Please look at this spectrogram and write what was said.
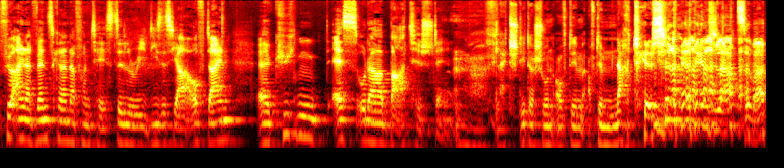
für einen Adventskalender von Tastillery dieses Jahr auf dein äh, Küchen-, Ess- oder Bartisch stellen? Vielleicht steht da schon auf dem, auf dem Nachttisch im Schlafzimmer,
